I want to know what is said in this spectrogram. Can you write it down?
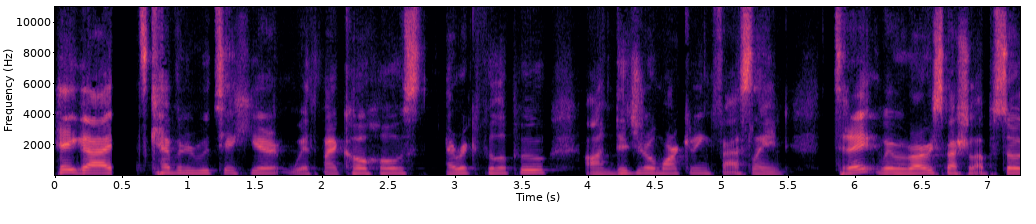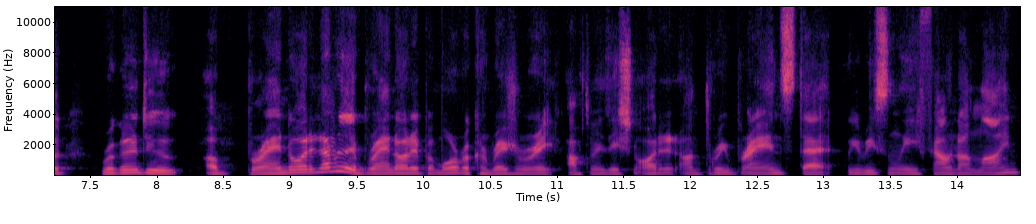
Hey guys, it's Kevin Urrutia here with my co-host Eric Philippou on Digital Marketing Fastlane. Today we have a very special episode. We're going to do a brand audit, not really a brand audit, but more of a conversion rate optimization audit on three brands that we recently found online.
